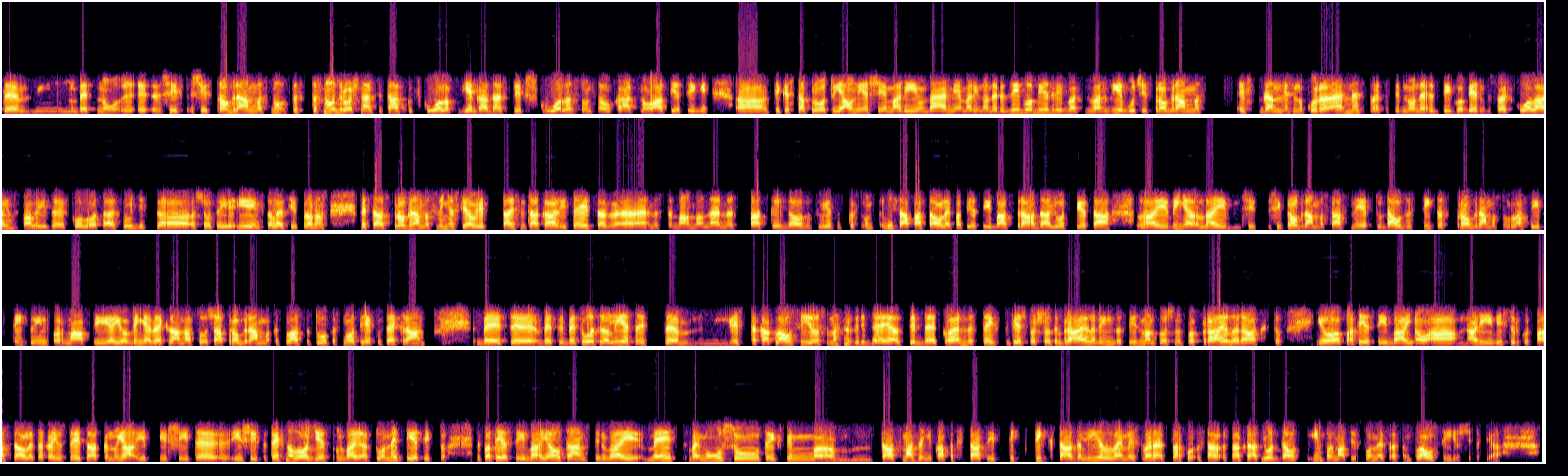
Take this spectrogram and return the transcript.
bet nu, e, e, šīs, šīs programmas, nu, tas, tas nodrošinājums ir tāds, ka skola iegādājas priekš skolas un savukārt, nu, attiecīgi, uh, cik es saprotu, jauniešiem arī un bērniem arī no neredzīgo biedrību var, var iegūt šīs programmas. Es gan nezinu, kur Ernests, vai tas ir no neredzīgo biedrības vai skolā jums palīdzēja skolotājs Uģis šo te ieinstalēt šīs programmas, bet tās programmas viņas jau ir taisni tā kā arī teica Ernesta mamma un Ernests pats, ka ir daudzas lietas, kas un visā pasaulē patiesībā strādā ļoti pie tā, lai viņa, lai šī, šī programma sasniegtu daudzas citas programmas un lasītu citu informāciju, ja, jo viņa ir ekrāna esošā programma, kas lasa to, kas notiek uz ekrāna. Bet, bet, bet otra lieta, es es tā kā klausījos, man gribējās dzirdēt, ko Ernest teiks tieši par šo te braila rindas izmantošanu, par braila rakstu, jo patiesībā jau ā, arī visur, kur pasaulē, tā kā jūs teicāt, ka, nu jā, ir, ir, šī te, ir šīs te tehnoloģijas un vai ar to nepietiktu, bet patiesībā jautājums ir, vai mēs, vai mūsu, teiksim, tā smadzeņu kapacitāte ir tik, tik tāda liela, lai mēs varētu sako, sa, sakrāt ļoti daudz informācijas, ko mēs esam klausījušies. Jā.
